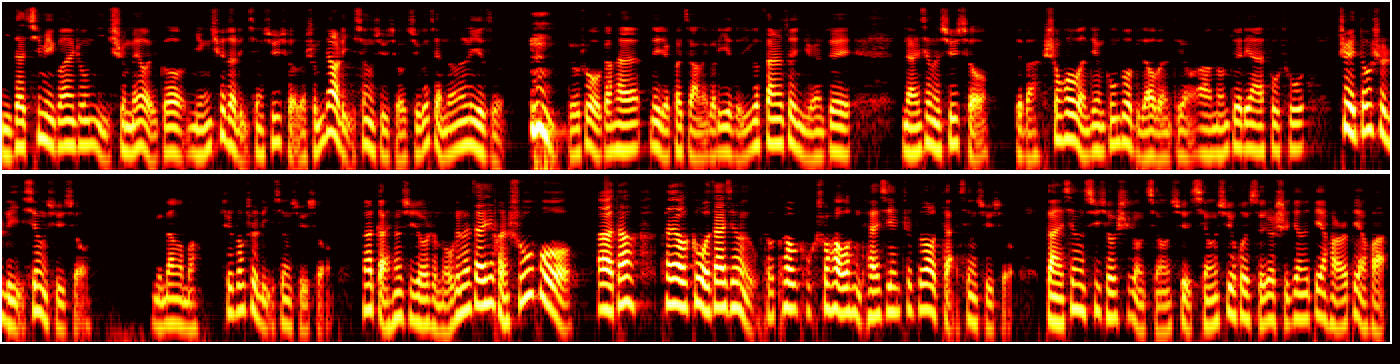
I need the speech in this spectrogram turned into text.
你在亲密关系中你是没有一个明确的理性需求的。什么叫理性需求？举个简单的例子，比如说我刚才那节课讲了一个例子，一个三十岁女人对男性的需求，对吧？生活稳定，工作比较稳定啊，能对恋爱付出，这都是理性需求，明白了吗？这都是理性需求。那感性需求是什么？我跟他在一起很舒服。啊，他他要跟我在一起很他他说话我很开心，这都叫感性需求。感性需求是一种情绪，情绪会随着时间的变化而变化。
